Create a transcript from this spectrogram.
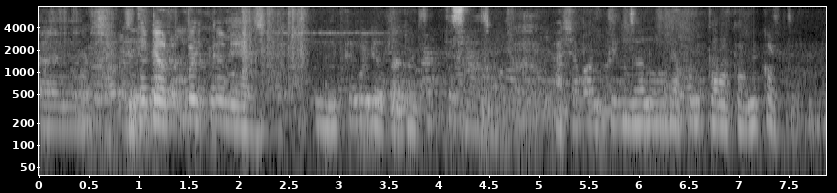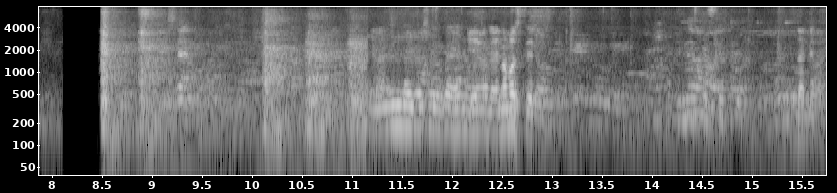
अं, जिथं डेव्हलपमेंट कमी आहे. कमी डेव्हलपमेंटचा तिसरा झोन अशा पण तीन झोनमध्ये आपण कराकारणी करतो नमस्ते धन्यवाद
